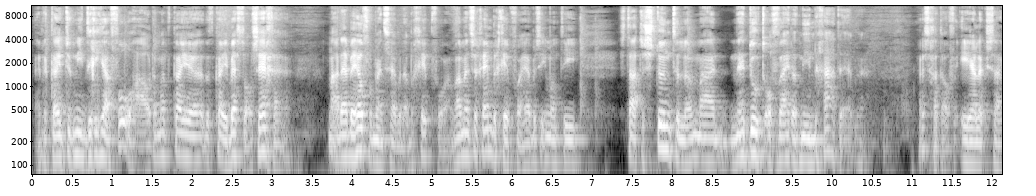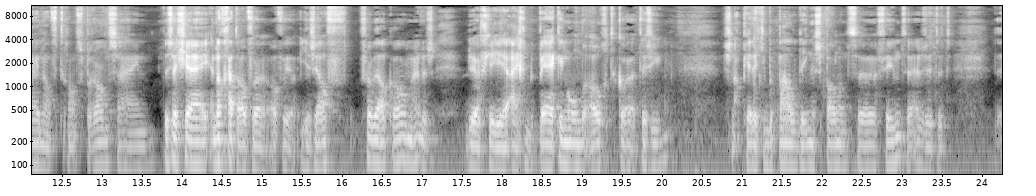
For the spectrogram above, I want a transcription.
En dat kan je natuurlijk niet drie jaar volhouden, maar dat kan je, dat kan je best wel zeggen. Maar daar hebben heel veel mensen hebben daar begrip voor. Waar mensen geen begrip voor hebben, is iemand die staat te stuntelen, maar net doet of wij dat niet in de gaten hebben. Dus het gaat over eerlijk zijn, over transparant zijn. Dus als jij, en dat gaat over, over jezelf verwelkomen. Dus durf je je eigen beperkingen onder ogen te, te zien. Snap je dat je bepaalde dingen spannend uh, vindt. Hè? Dus het, het, uh,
